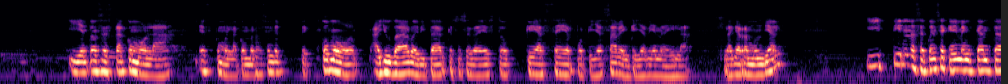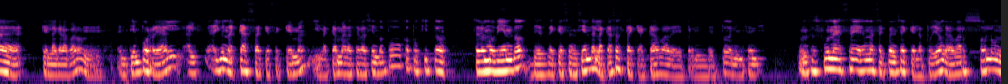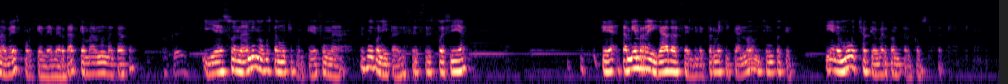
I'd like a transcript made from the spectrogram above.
Y entonces está como la... Es como la conversación de, cómo ayudar o evitar que suceda esto, qué hacer, porque ya saben que ya viene ahí la, la guerra mundial. Y tiene una secuencia que a mí me encanta que la grabaron en tiempo real. hay una casa que se quema y la cámara se va haciendo poco a poquito, se va moviendo desde que se enciende la casa hasta que acaba de prender todo el incendio. Entonces fue una, una secuencia que la pudieron grabar solo una vez porque de verdad quemaron una casa. Y es una, a mí me gusta mucho porque es una, es muy bonita, es, es, poesía. Que también reigadas el director mexicano, siento que tiene mucho que ver con Tarkovsky. O sea que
